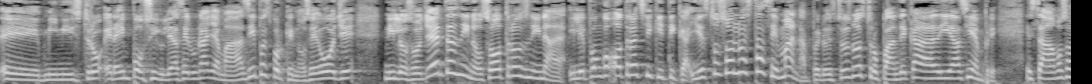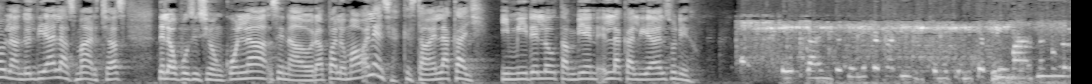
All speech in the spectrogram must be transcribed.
eh, ministro, era imposible hacer una llamada así, pues porque no se oye ni los oyentes, ni nosotros, ni nada. Y le pongo otra chiquitica, y esto solo esta semana, pero esto es nuestro pan de cada día siempre. Estábamos hablando el día de las marchas de la oposición con la senadora Paloma Valencia, que estaba en la calle. Y mírelo también en la calidad del sonido. La gente tiene que salir, como tiene que firmar algunos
